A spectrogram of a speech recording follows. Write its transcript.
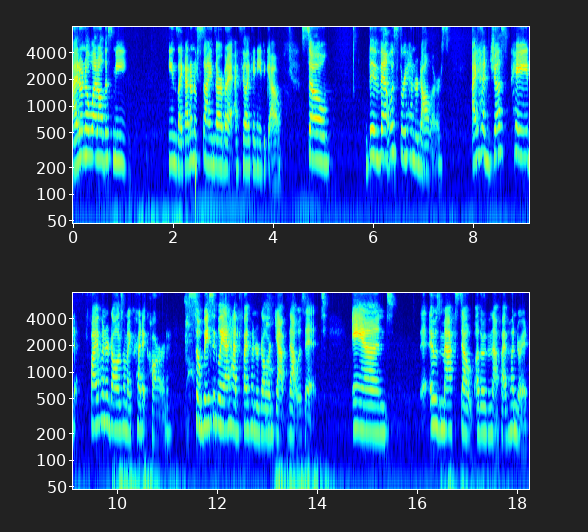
I don't know what all this means. Like, I don't know what signs are, but I, I feel like I need to go. So the event was $300. I had just paid $500 on my credit card. So basically, I had $500 gap. That was it. And it was maxed out other than that 500.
